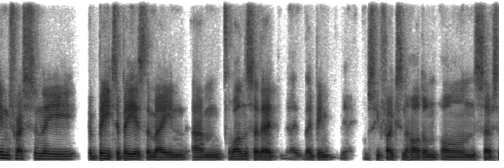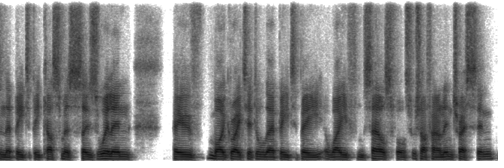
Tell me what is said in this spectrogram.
interestingly, B two B is the main um, one. So they they've been obviously focusing hard on on servicing their B two B customers. So Zwilling, who've migrated all their B two B away from Salesforce, which I found interesting,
